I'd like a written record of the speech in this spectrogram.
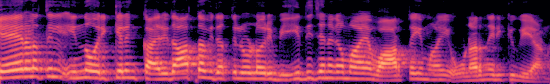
കേരളത്തിൽ ഇന്ന് ഒരിക്കലും കരുതാത്ത വിധത്തിലുള്ള ഒരു ഭീതിജനകമായ വാർത്തയുമായി ഉണർന്നിരിക്കുകയാണ്.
